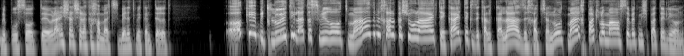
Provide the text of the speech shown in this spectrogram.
לפרוסות. אולי נשאל שאלה ככה מעצבנת, מקנטרת. אוקיי, ביטלו את עילת הסבירות, מה זה בכלל קשור להייטק? הייטק זה כלכלה, זה חדשנות, מה אכפת לו מה עושה בית משפט עליון?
